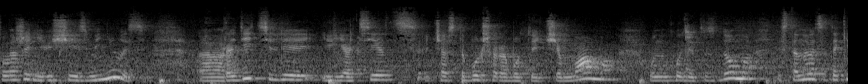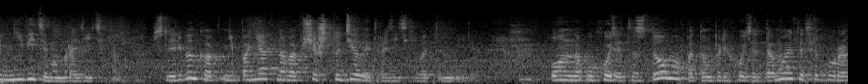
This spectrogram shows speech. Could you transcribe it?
положение вещей изменилось. Э, родители и отец часто больше работают, чем мама. Он уходит из дома и становится таким невидимым родителем. Для ребенка непонятно вообще, что делает родитель в этом мире. Он уходит из дома, потом приходит домой, эта фигура,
